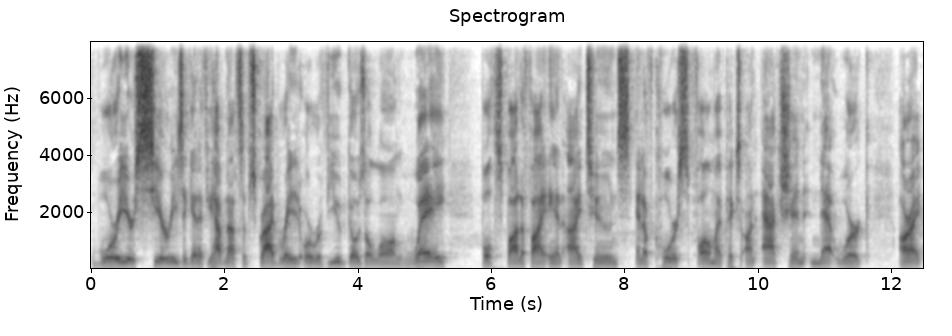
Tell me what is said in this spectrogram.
Warriors series. Again, if you have not subscribed, rated, or reviewed, goes a long way. Both Spotify and iTunes. And of course, follow my picks on Action Network. All right.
